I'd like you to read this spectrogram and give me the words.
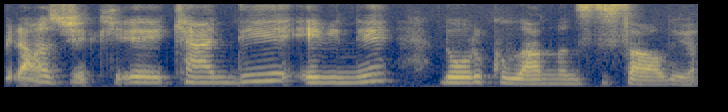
birazcık e, kendi evini doğru kullanmanızı sağlıyor.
